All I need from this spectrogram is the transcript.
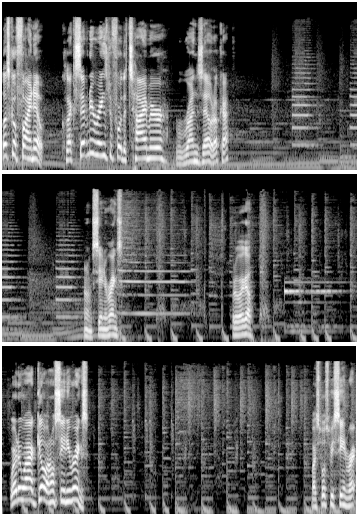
Let's go find out. Collect 70 rings before the timer runs out. Okay. I don't see any rings. Where do I go? Where do I go? I don't see any rings. Am I supposed to be seeing right?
